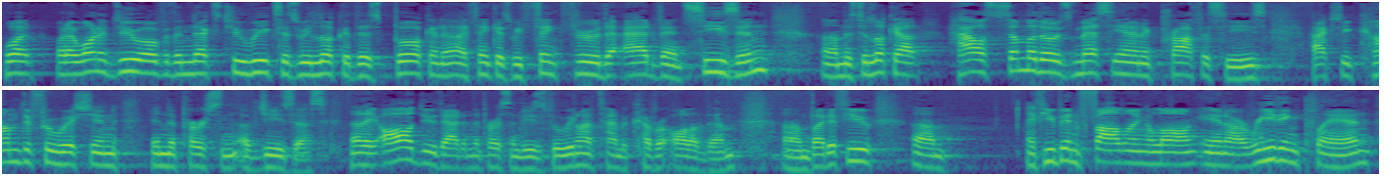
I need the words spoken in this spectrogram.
what, what I want to do over the next two weeks as we look at this book, and I think as we think through the Advent season, um, is to look at how some of those messianic prophecies actually come to fruition in the person of Jesus. Now, they all do that in the person of Jesus, but we don't have time to cover all of them. Um, but if you, um, if you've been following along in our reading plan,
